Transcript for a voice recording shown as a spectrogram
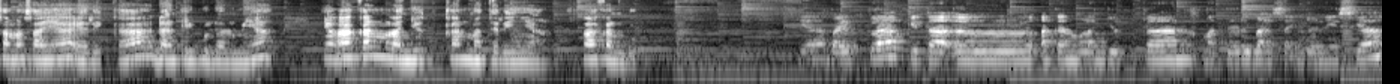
Bersama saya Erika dan Ibu Dalmia yang akan melanjutkan materinya. Silakan Bu. Ya baiklah kita uh, akan melanjutkan materi bahasa Indonesia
